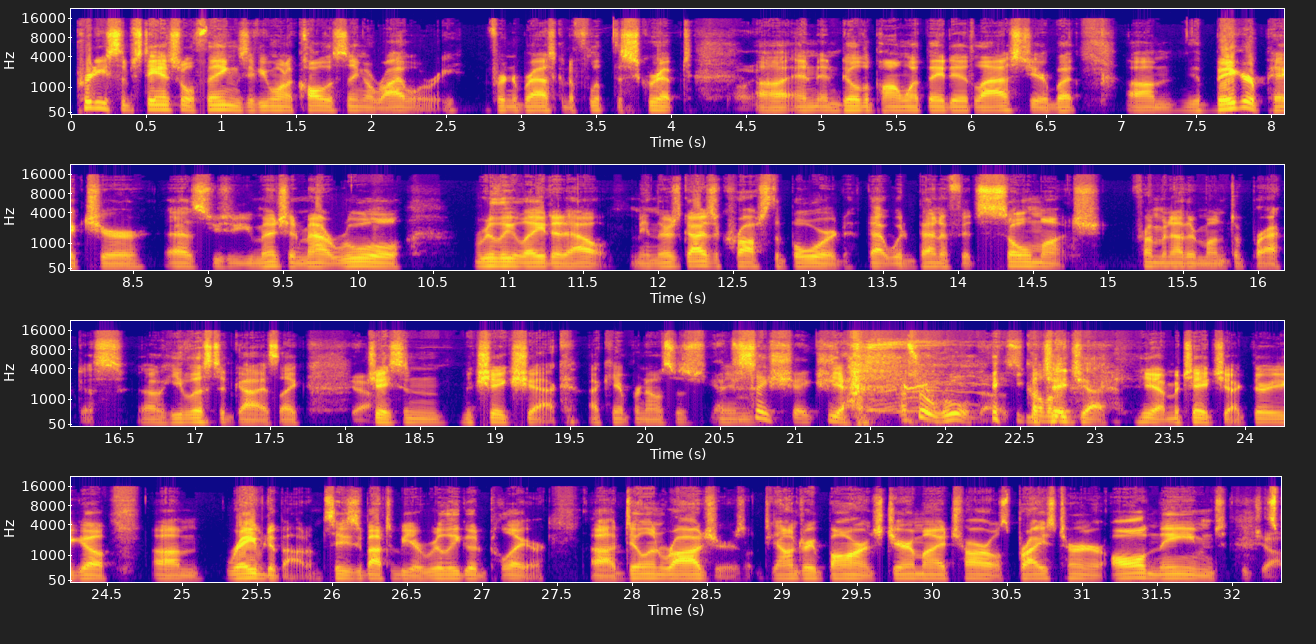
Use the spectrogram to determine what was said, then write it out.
pretty substantial things if you want to call this thing a rivalry for Nebraska to flip the script Oh, yeah. uh, and and build upon what they did last year. But um, the bigger picture, as you, you mentioned, Matt Rhule really laid it out. I mean, there's guys across the board that would benefit so much from another month of practice. Uh, he listed guys like Yeah. Jason McShake Shack. I can't pronounce his yeah, name. just say shake. Shack. Yeah. that's what Rhule does. He called him- Machachak. yeah, Machachek. There you go. Um, raved about him. Said he's about to be a really good player. Uh, Dylan Rogers, DeAndre Barnes, Jeremiah Charles, Bryce Turner, all named Good job, Rob.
